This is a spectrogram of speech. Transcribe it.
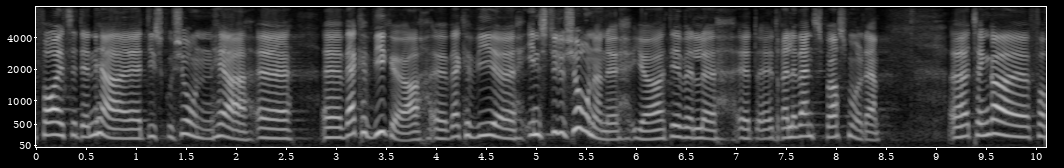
forhold til denne her diskusjonen her. Øh, hvad kan vi gøre? Hva hvad kan vi øh, institutionerne gøre? Det er vel øh, et, relevant spørgsmål der. Øh, Jeg tænker øh, for,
